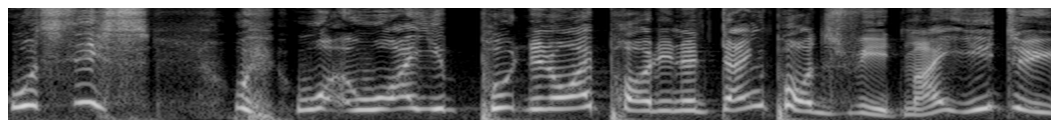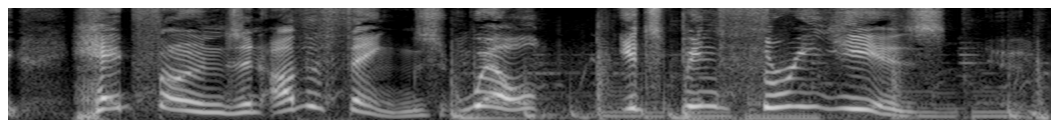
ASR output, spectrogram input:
What's this? Why, why are you putting an iPod in a DankPods vid, mate? You do headphones and other things. Well, it's been three years.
